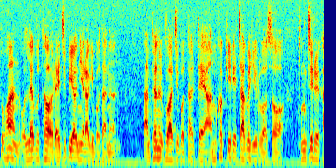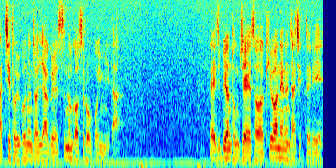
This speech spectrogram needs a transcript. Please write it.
또한 원래부터 레즈비언이라기보다는 남편을 구하지 못할 때 암컷끼리 짝을 이루어서 둥지를 같이 돌보는 전략을 쓰는 것으로 보입니다. 레즈비언 둥지에서 키워내는 자식들이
